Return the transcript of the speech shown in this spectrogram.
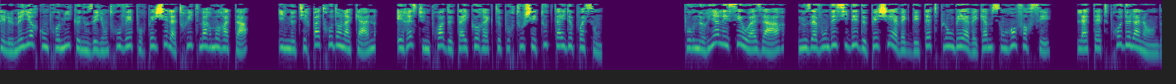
est le meilleur compromis que nous ayons trouvé pour pêcher la truite marmorata, il ne tire pas trop dans la canne, et reste une proie de taille correcte pour toucher toute taille de poisson. Pour ne rien laisser au hasard, nous avons décidé de pêcher avec des têtes plombées avec hameçons renforcés, la tête pro de la lande.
